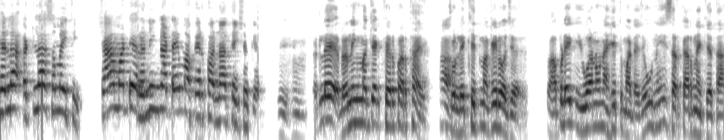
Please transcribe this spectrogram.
છેલ્લા આટલા સમયથી શા માટે રનિંગના ટાઈમમાં ફેરફાર ના થઈ શકે. એટલે રનિંગમાં ક્યાંક ફેરફાર થાય જો લેખિતમાં કર્યો છે તો આપણે એક યુવાનોના હિત માટે જેવું નહીં સરકારને કહેતા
